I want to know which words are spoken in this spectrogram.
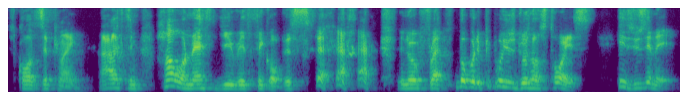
It's called zipline. I asked him, how on earth do you even think of this? you know, fly. nobody, people use drones as toys. He's using it.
